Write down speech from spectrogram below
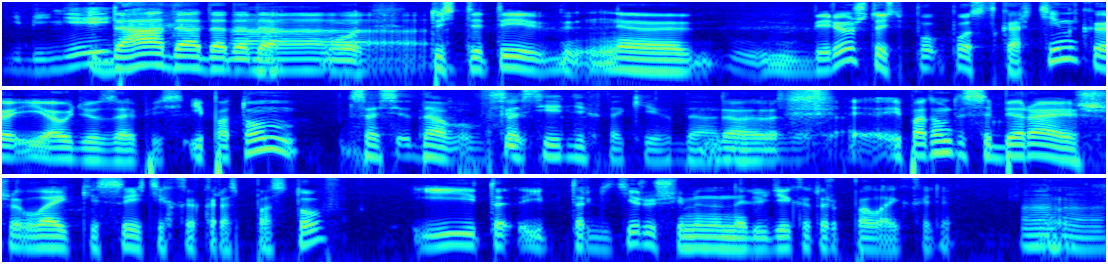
ебеней. Да, да, да, да, да. А, Вот. То есть ты, ты э, берешь, то есть по- пост картинка и аудиозапись, и потом в сосе- да, в ты- соседних таких, да. Да, да, да. да, э, и потом ты собираешь лайки с этих как раз постов и, и таргетируешь именно на людей, которые полайкали. Ага.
